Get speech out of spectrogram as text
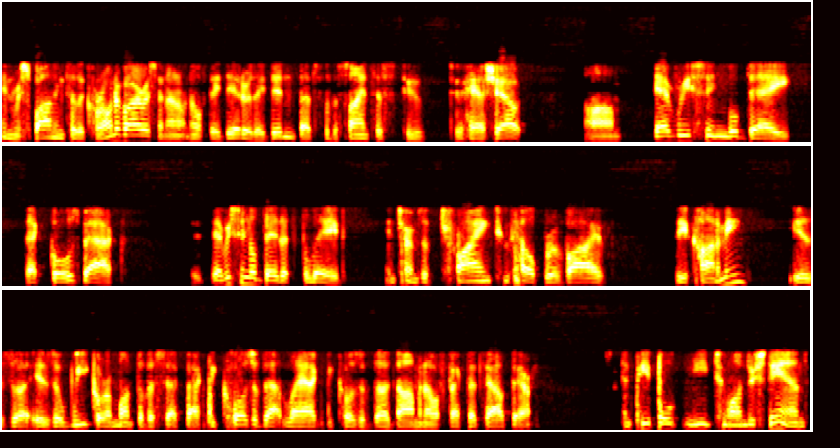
in responding to the coronavirus, and I don't know if they did or they didn't. That's for the scientists to to hash out. Um, every single day that goes back, every single day that's delayed in terms of trying to help revive the economy is uh, is a week or a month of a setback because of that lag, because of the domino effect that's out there. And people need to understand.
